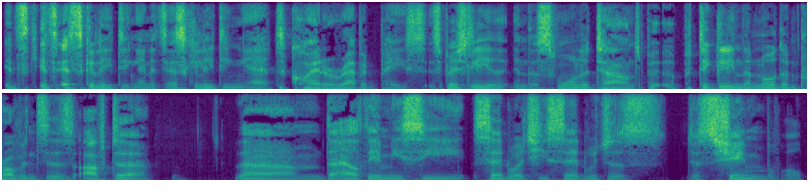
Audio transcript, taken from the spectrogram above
it's it's escalating and it's escalating at quite a rapid pace, especially in, the smaller towns, particularly in the northern provinces. After um, the health MEC said what she said, which is just shameful.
